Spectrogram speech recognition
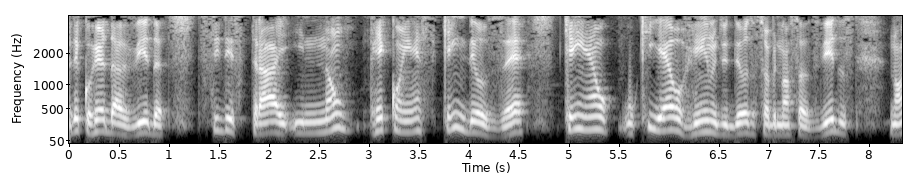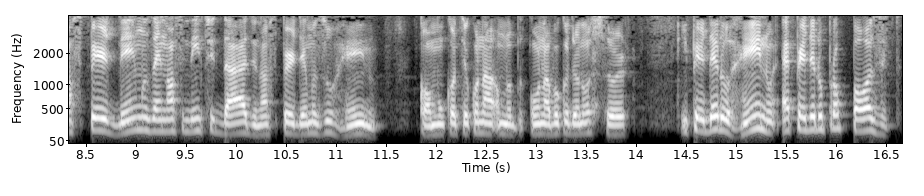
decorrer da vida, se distrai e não reconhece quem Deus é, quem é o, o que é o reino de Deus sobre nossas vidas, nós perdemos a nossa identidade, nós perdemos o reino, como aconteceu com, com Nabucodonosor. E perder o reino é perder o propósito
